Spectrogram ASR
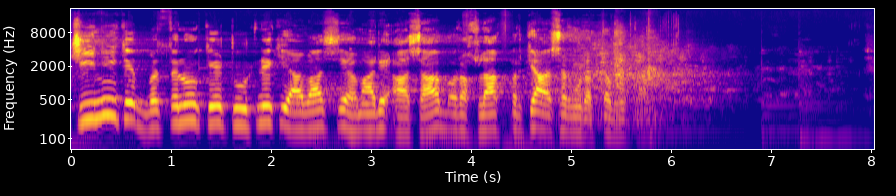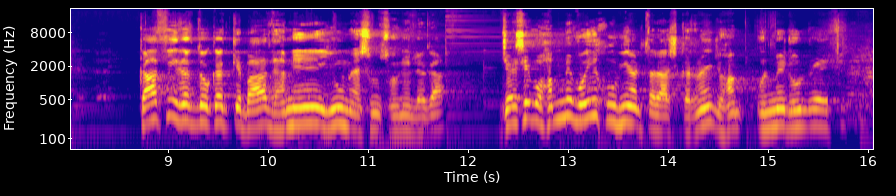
چینی کے برتنوں کے ٹوٹنے کی آواز سے ہمارے اعصاب اور اخلاق پر کیا اثر مرتب ہوتا ہے؟ کافی رد و قد کے بعد ہمیں یوں محسوس ہونے لگا جیسے وہ ہم میں وہی خوبیاں تلاش کر رہے ہیں جو ہم ان میں ڈھونڈ رہے تھے۔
